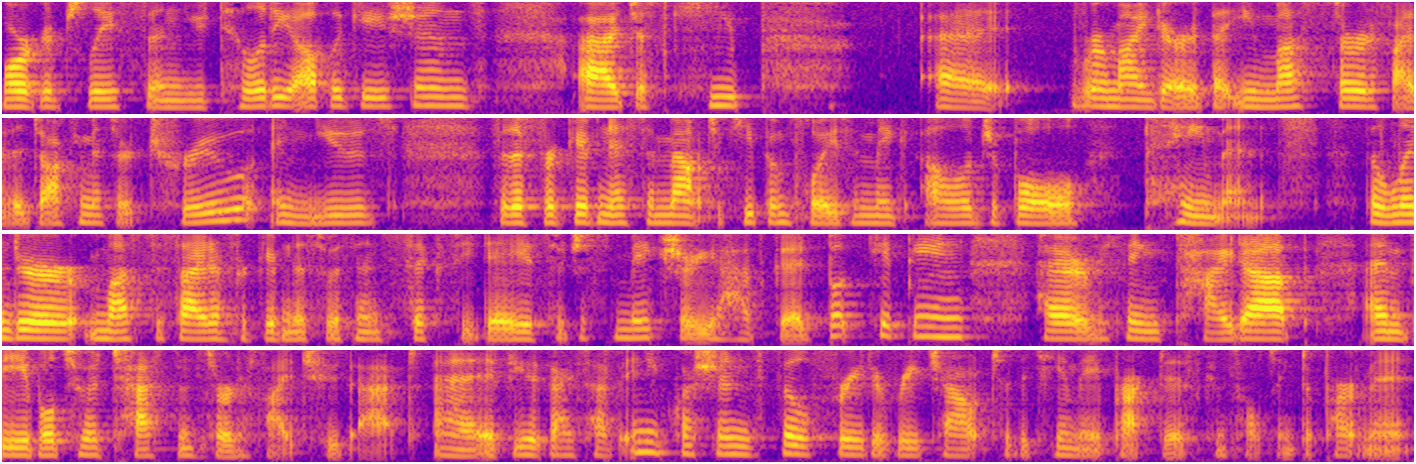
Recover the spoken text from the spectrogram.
mortgage, lease, and utility obligations. Uh, just keep a reminder that you must certify the documents are true and used for the forgiveness amount to keep employees and make eligible payments. The lender must decide on forgiveness within 60 days. So just make sure you have good bookkeeping, have everything tied up, and be able to attest and certify to that. Uh, if you guys have any questions, feel free to reach out to the TMA Practice Consulting Department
